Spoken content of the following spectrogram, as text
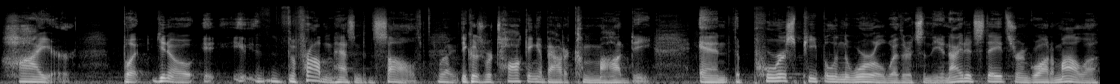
higher. But you know, it, it, the problem hasn't been solved right. because we're talking about a commodity, and the poorest people in the world, whether it's in the United States or in Guatemala,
